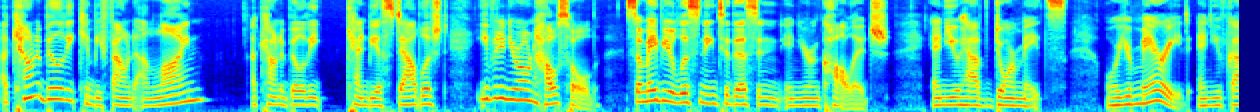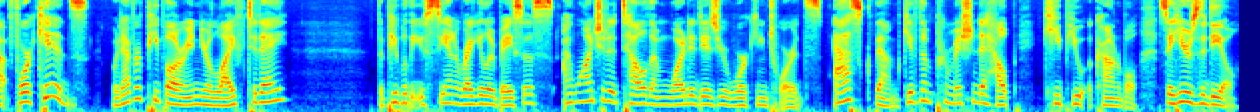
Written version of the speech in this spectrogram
Accountability can be found online, accountability can be established even in your own household. So maybe you're listening to this and, and you're in college and you have dorm mates, or you're married and you've got four kids. Whatever people are in your life today, the people that you see on a regular basis, I want you to tell them what it is you're working towards. Ask them, give them permission to help keep you accountable. Say, here's the deal.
